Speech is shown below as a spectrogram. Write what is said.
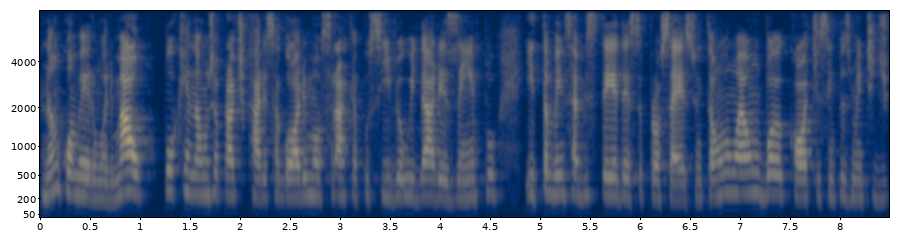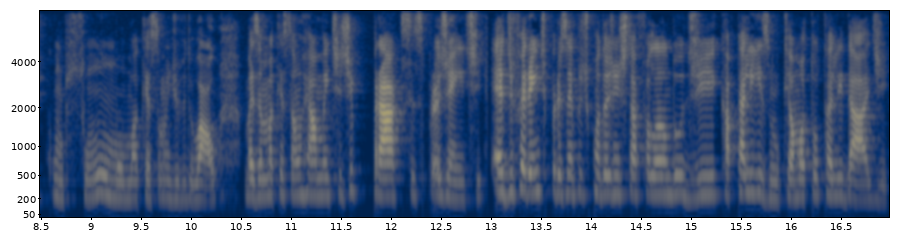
não comer um animal, por que não já praticar isso agora e mostrar que é possível e dar exemplo e também se abster desse processo? Então não é um boicote simplesmente de consumo, uma questão individual, mas é uma questão realmente de praxis pra gente. É diferente, por exemplo, de quando a gente está falando de capitalismo, que é uma totalidade.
